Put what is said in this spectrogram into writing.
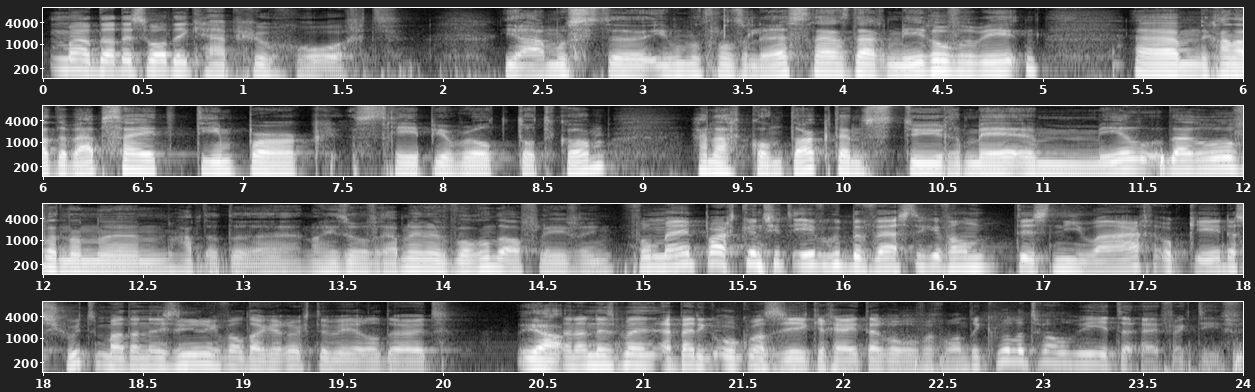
Maar dat is wat ik heb gehoord. Ja, moest eh, iemand van onze luisteraars daar meer over weten, ehm, ga naar de website teampark-world.com. Ga naar contact en stuur mij een mail daarover. En dan ehm gaan we het er eh, nog eens over hebben in een volgende aflevering. Voor mijn part kun je het even goed bevestigen van het is niet waar. Oké, dat is goed, maar dan is in ieder geval dat gerucht de wereld uit. Ja, En dan is mijn, ben ik ook wel zekerheid daarover, want ik wil het wel weten, effectief.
